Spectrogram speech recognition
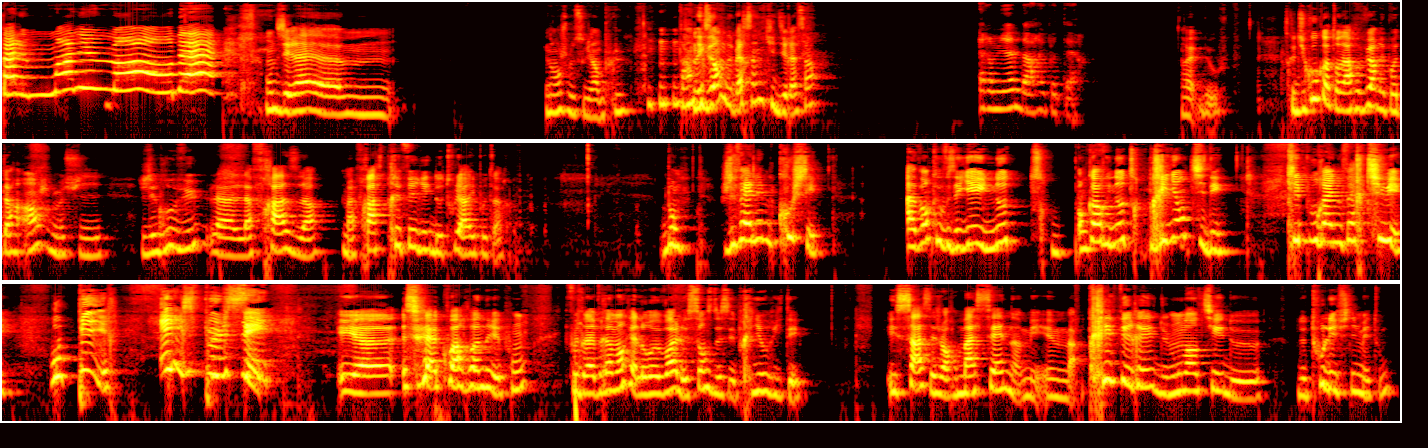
Pas le moins du monde On dirait... euh, Non, je me souviens plus. T'as un exemple de personne qui dirait ça? Hermione d'Harry Potter. Ouais, de ouf. Parce que du coup, quand on a revu Harry Potter 1, je me suis. J'ai revu la, la phrase là, ma phrase préférée de tous les Harry Potter. Bon, je vais aller me coucher avant que vous ayez une autre, encore une autre brillante idée qui pourrait nous faire tuer ou pire, expulser. Et euh, c'est à quoi Ron répond il faudrait vraiment qu'elle revoie le sens de ses priorités. Et ça, c'est genre ma scène, mais ma préférée du monde entier de, de tous les films et tout.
